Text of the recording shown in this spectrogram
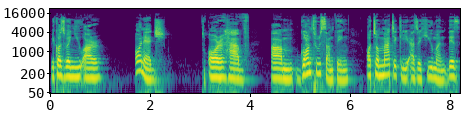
because when you are on edge or have um, gone through something, automatically as a human, there's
